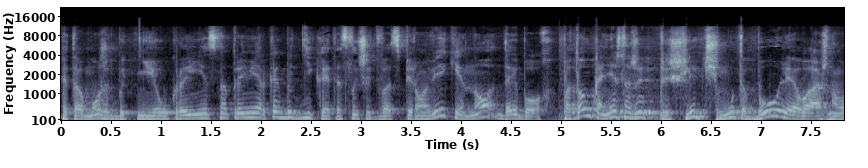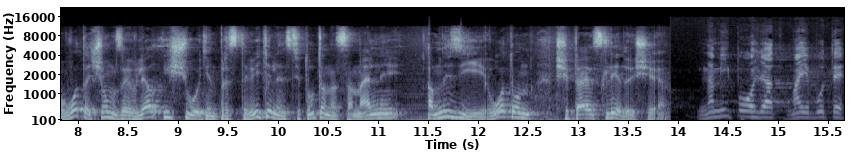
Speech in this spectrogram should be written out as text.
Это может быть не украинец, например. Как бы дико это слышать в 21 веке, но дай бог. Потом, конечно же, пришли к чему-то более важному. Вот о чем заявлял еще один представитель Института национальной амнезии. Вот он считает следующее. на мій погляд, має бути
